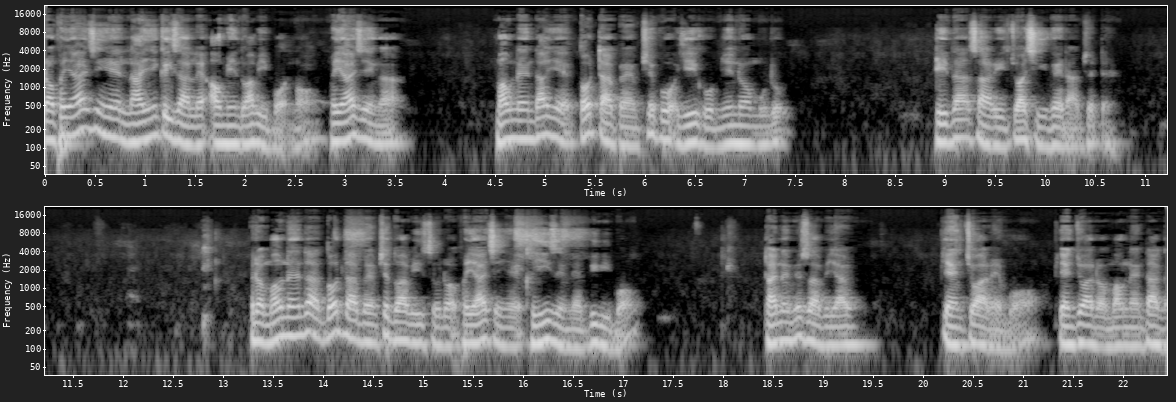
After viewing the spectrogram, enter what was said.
တော့ဘုရားရှင်ရဲ့လာရင်ကိစ္စလည်းအောင်မြင်သွားပြီပေါ့နော်။ဘုရားရှင်ကမောင်နန္ဒရဲ့သောတာပန်ဖြစ်ဖို့အရေးကိုမြင်တော်မူလို့ဒေသစာတွေကြွချီခဲ့တာဖြစ်တယ်။အဲ့တော့မောင်နန္ဒသောတာပန်ဖြစ်သွားပြီဆိုတော့ဘုရားရှင်ရဲ့ခရီးစဉ်လည်းပြီးပြီပေါ့။ဒါနဲ့မြတ်စွာဘုရားပြန်ကြွတယ်ပေါ့ပြန်ကြွတော့မောင်နန္ဒက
